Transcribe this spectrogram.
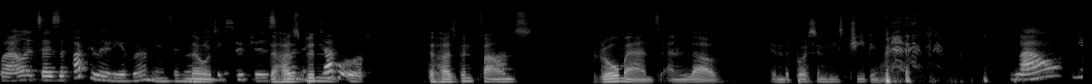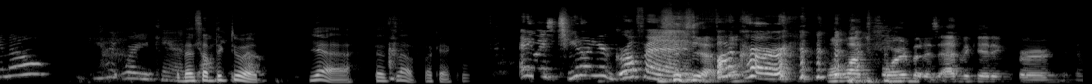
Well, it says the popularity of romance and No, romantic searches the husband- doubled. The husband finds romance and love in the person he's cheating with. Well, you know, get it where you can. There's something to it. yeah, there's love. Okay, cool. Anyways, cheat on your girlfriend. Yeah, Fuck her. Won't watch porn, but is advocating for you know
